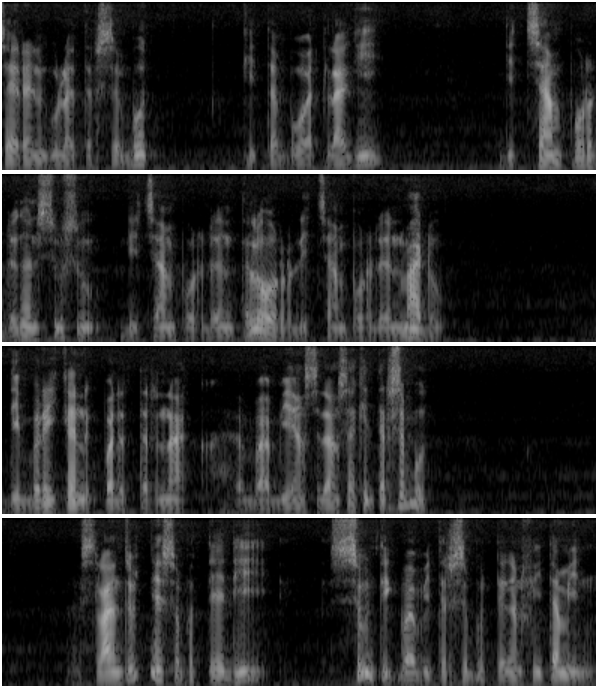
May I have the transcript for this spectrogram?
cairan gula tersebut kita buat lagi dicampur dengan susu, dicampur dengan telur, dicampur dengan madu. Diberikan kepada ternak babi yang sedang sakit tersebut. Selanjutnya seperti di suntik babi tersebut dengan vitamin.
